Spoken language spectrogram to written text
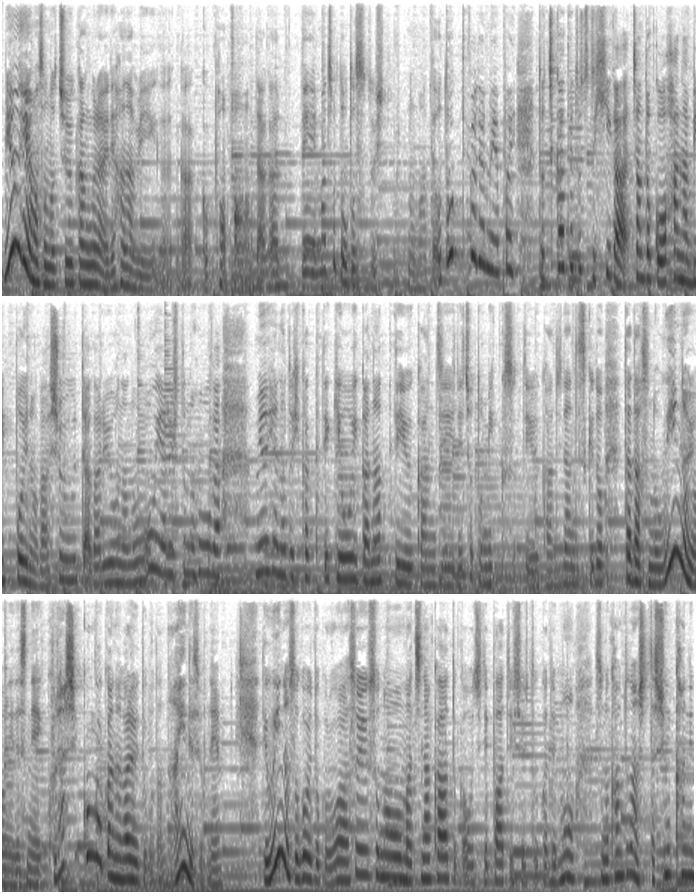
ミュンヘンはその中間ぐらいで花火がこうポンポンって上がって、まあ、ちょっと落とすのもって音っていうよりもやっぱりどっちかというとちょっと火がちゃんとこう花火っぽいのがシューって上がるようなのをやる人の方がミュンヘンだと比較的多いかなっていう感じでちょっとミックスっていう感じなんですけどただそのウィーンのようにですねクラシック音楽が流れるということはないんですよね。でウィーンのすごいところはそういうその街中とかお家でパーティーしてる人とかでもそのカウントダウンした瞬間に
